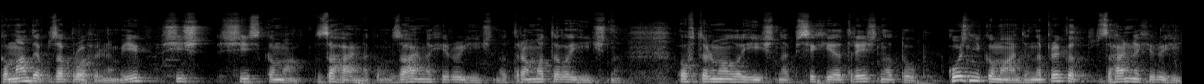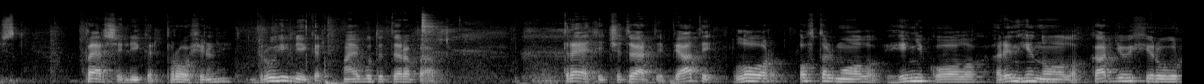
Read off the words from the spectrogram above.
Команди за профільним. Їх шість, шість команд. Загальна команда, загальнохірургічна, травматологічна, офтальмологічна, психіатрична, ТУП. В кожній команді, наприклад, загальнохірургічній. Перший лікар профільний, другий лікар має бути терапевт. Третій, четвертий, п'ятий лор, офтальмолог, гінеколог, рентгенолог, кардіохірург,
